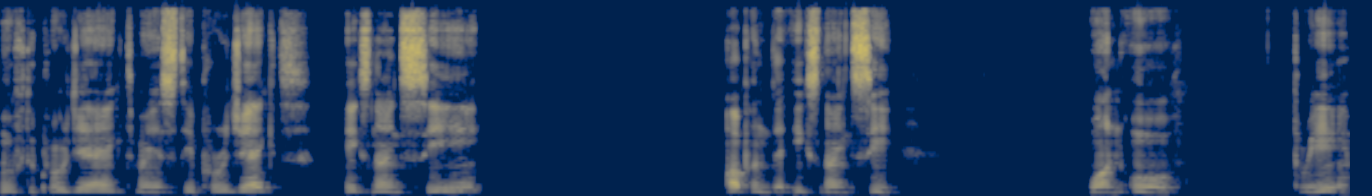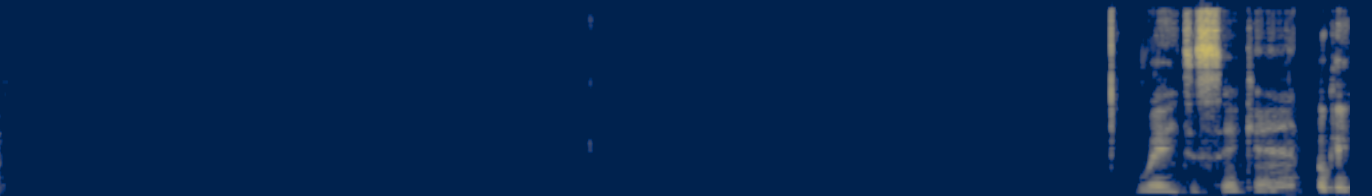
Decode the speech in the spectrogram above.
Move to project, MyST project, X9C. Open the X9C 103 wait a second. Okay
